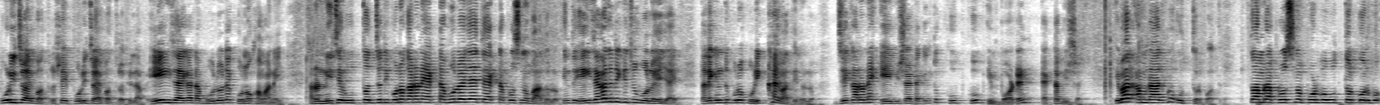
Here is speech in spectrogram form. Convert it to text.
পরিচয়পত্র, সেই পরিচয়পত্র ফিল আপ এই জায়গাটা ভুল হলে কোনো ক্ষমা নেই। কারণ নিচের উত্তর যদি কোনো কারণে একটা ভুল হয়ে যায়, তো একটা প্রশ্ন বাদ হলো। কিন্তু এই জায়গা যদি কিছু ভুল হয়ে যায়, তাহলে কিন্তু পুরো পরীক্ষায় বাতিল হলো। যে কারণে এই বিষয়টা কিন্তু খুব খুব ইম্পর্টেন্ট একটা বিষয়। এবার আমরা আসব উত্তরপত্রে। তো আমরা প্রশ্ন পড়ব, উত্তর করব।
